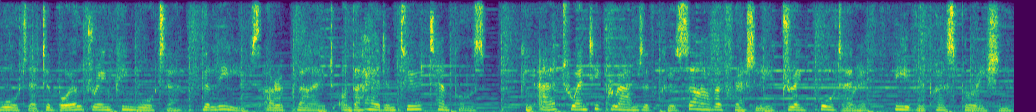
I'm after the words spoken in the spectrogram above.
water to boil drinking water. The leaves are applied on the head and two temples. Can add 20 grams of cassava freshly drink water if fever perspiration.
